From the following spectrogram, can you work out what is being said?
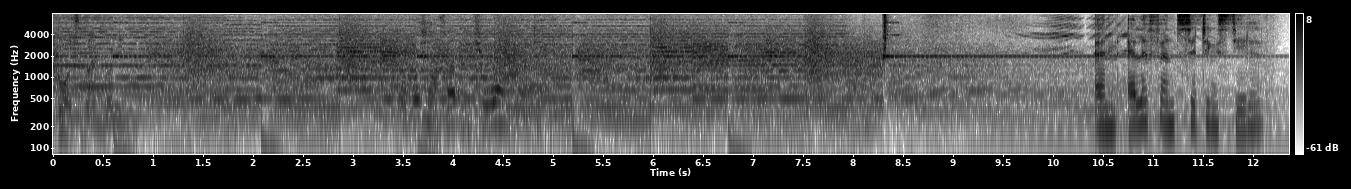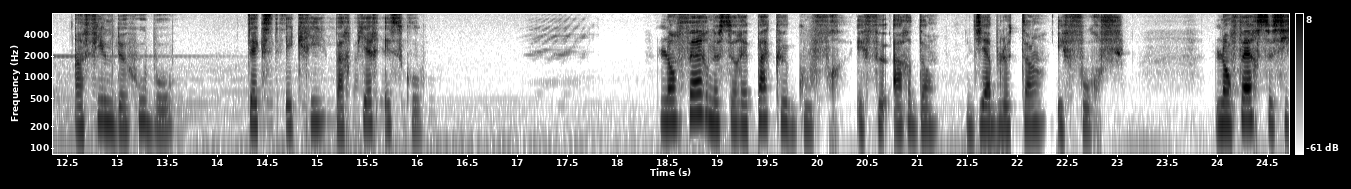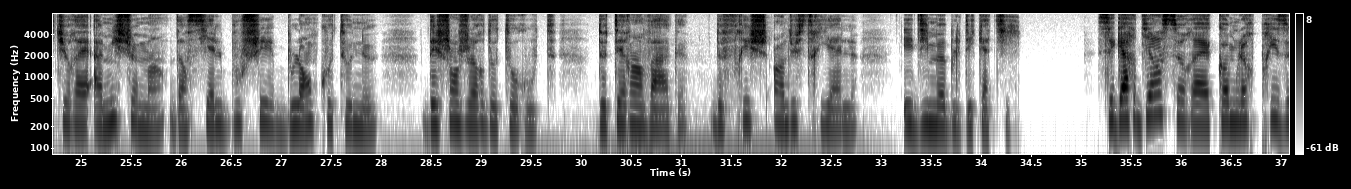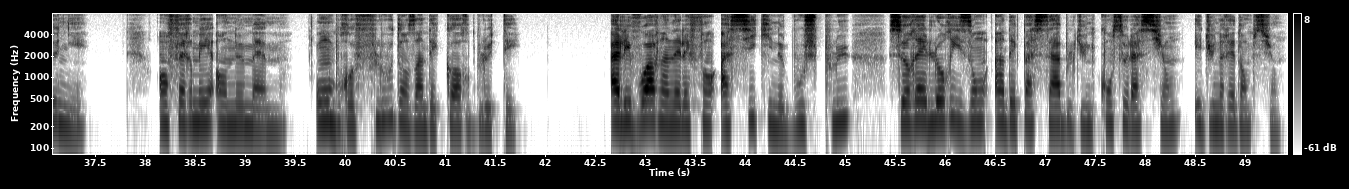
你跟我去满洲里吗？我不想和你去任何地方。 An Elephant Sitting Still, un film de Hubo, texte écrit par Pierre Esco. L'enfer ne serait pas que gouffre et feu ardent, diabletin et fourche. L'enfer se situerait à mi-chemin d'un ciel bouché blanc cotonneux, d'échangeurs d'autoroutes, de terrains vagues, de friches industrielles et d'immeubles décatis. Ces gardiens seraient comme leurs prisonniers, enfermés en eux-mêmes, ombre floue dans un décor bleuté. Aller voir un éléphant assis qui ne bouge plus serait l'horizon indépassable d'une consolation et d'une rédemption.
